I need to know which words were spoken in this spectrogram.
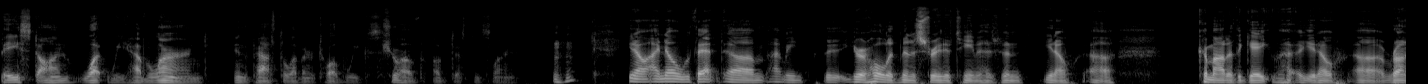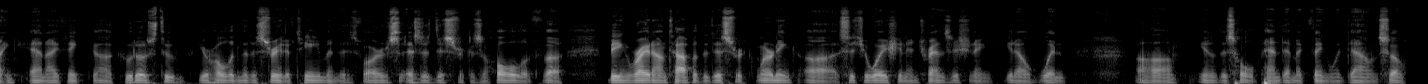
based on what we have learned in the past 11 or 12 weeks Sure. of, of distance learning. You know, I know that. Um, I mean, the, your whole administrative team has been, you know, uh, come out of the gate, uh, you know, uh, running, and I think uh, kudos to your whole administrative team, and as far as as a district as a whole, of uh, being right on top of the district learning uh, situation and transitioning. You know, when uh, you know this whole pandemic thing went down. So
